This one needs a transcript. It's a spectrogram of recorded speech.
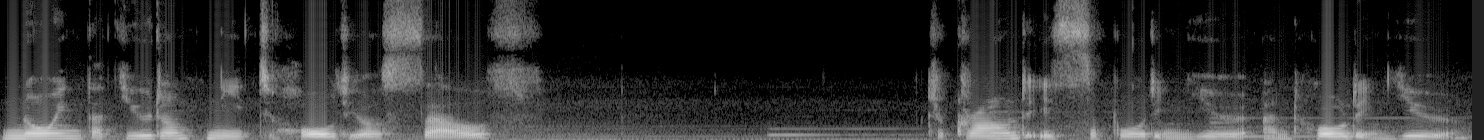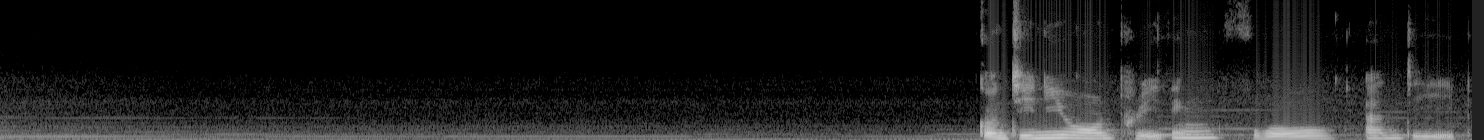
knowing that you don't need to hold yourself. The ground is supporting you and holding you. Continue on breathing full and deep.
